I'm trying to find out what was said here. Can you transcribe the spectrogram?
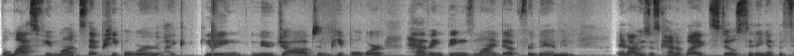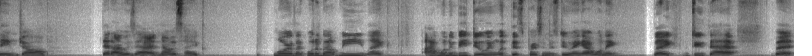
the last few months that people were like getting new jobs and people were having things lined up for them. And and I was just kind of like still sitting at the same job that I was at. And I was like Lord like what about me? Like I want to be doing what this person is doing. I want to like do that. But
